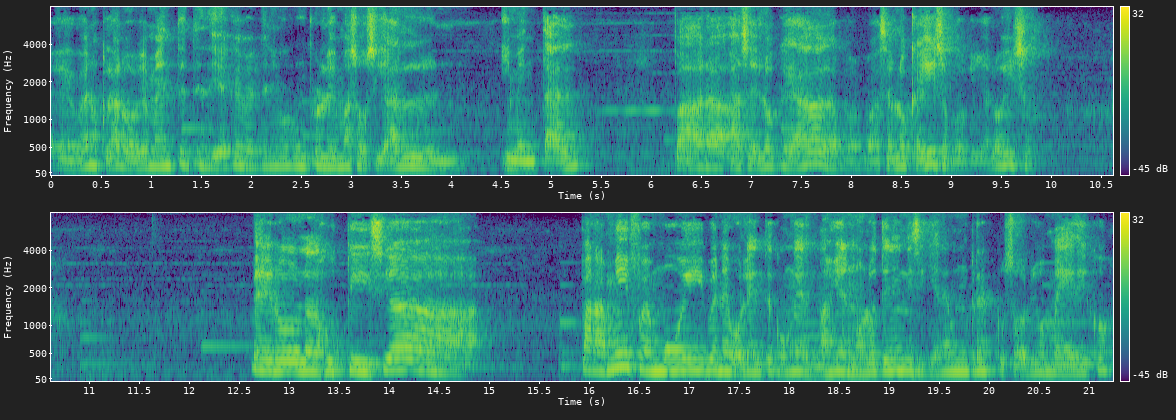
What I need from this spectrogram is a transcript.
eh, bueno, claro, obviamente tendría que haber tenido algún problema social y mental para hacer lo que haga, para hacer lo que hizo, porque ya lo hizo. Pero la justicia para mí fue muy benevolente con él. Más bien, no lo tienen ni siquiera en un reclusorio médico,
